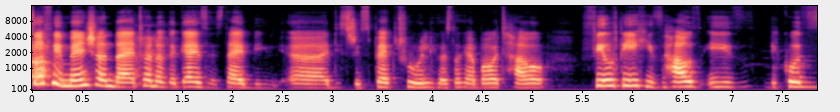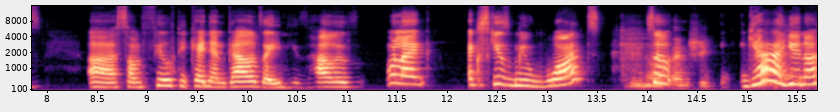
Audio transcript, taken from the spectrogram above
Sophie mentioned that one of the guys had started being uh, disrespectful. He was talking about how filthy his house is because uh, some filthy Kenyan girls are in his house. We're like, excuse me, what? In So- our country. yeah, you know,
